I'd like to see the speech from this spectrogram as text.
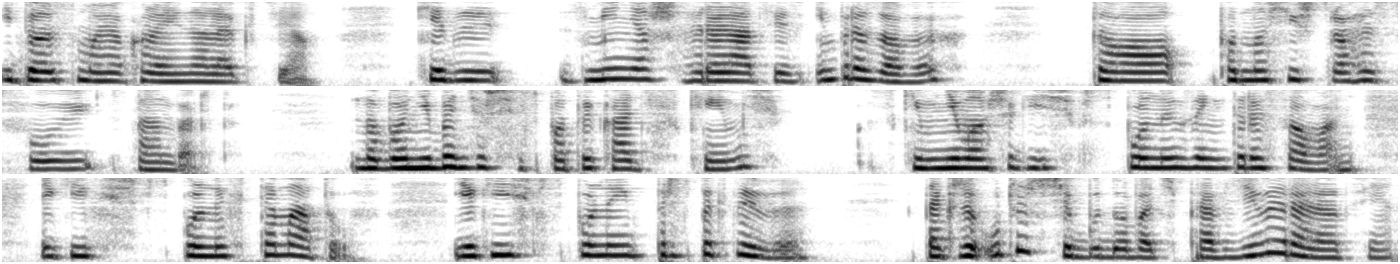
I to jest moja kolejna lekcja. Kiedy zmieniasz relacje z imprezowych, to podnosisz trochę swój standard. No bo nie będziesz się spotykać z kimś, z kim nie masz jakichś wspólnych zainteresowań, jakichś wspólnych tematów, jakiejś wspólnej perspektywy. Także uczysz się budować prawdziwe relacje,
